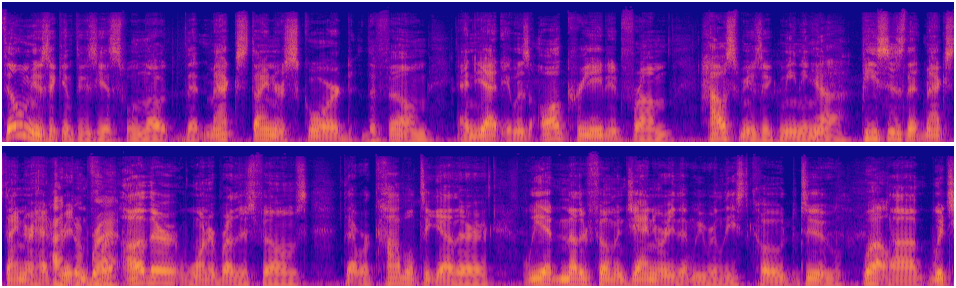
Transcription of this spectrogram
film music enthusiasts will note that Max Steiner scored the film, and yet it was all created from house music, meaning Yeah. pieces that Max Steiner had, Had written for other Warner Brothers films that were cobbled together. We had another film in January that we released, Code 2, Well- uh, which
